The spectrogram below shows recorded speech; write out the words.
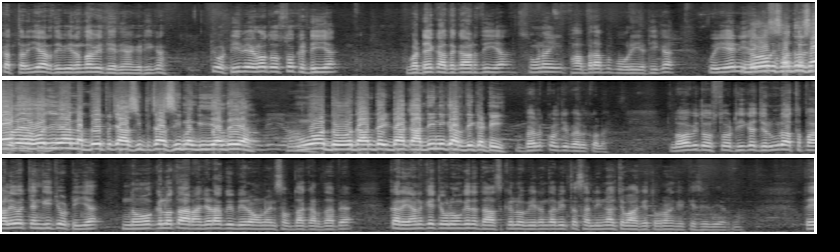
71000 ਦੀ ਵੀਰਾਂ ਦਾ ਵੀ ਦੇ ਦਿਆਂਗੇ ਠੀਕ ਆ? ਝੋਟੀ ਵੇਖ ਲਓ ਦੋਸਤੋ ਕਿੱਡੀ ਆ। ਵੱਡੇ ਕੱਦ ਕਾਠ ਦੀ ਆ ਸੋਹਣਾ ਹੀ ਫਾਬਰਾ ਪੂਰੀ ਆ ਠੀਕ ਆ? ਕੋਈ ਇਹ ਨਹੀਂ ਹੈ ਲੋਕ ਸੰਧੂ ਸਾਹਿਬ ਇਹੋ ਜਿਹੀਆਂ 90 85 85 ਮੰਗੀ ਜਾਂਦੇ ਆ। ਮੂੰਹੋਂ ਦੋ ਦੰਦ ਐਡਾ ਕਾਦੀ ਨਹੀਂ ਕਰਦੀ ਕੱਟੀ। ਬਿਲਕੁਲ ਜੀ ਬਿਲਕੁਲ। ਲਓ ਵੀ ਦੋਸਤੋ ਠੀਕ ਆ ਜਰੂਰ ਹੱਥ ਪਾ ਲਿਓ ਚੰਗੀ ਝੋਟੀ ਆ। 9 ਕਿਲੋ ਧਾਰਾਂ ਜਿਹੜਾ ਕੋਈ ਵੀਰ ਆਨਲਾਈਨ ਸੌਦਾ ਕਰਦਾ ਪਿਆ। ਘਰੇ ਆਣ ਕੇ ਚੋਲੋਗੇ ਤੇ 10 ਕਿਲੋ ਵੀਰਾਂ ਦਾ ਵੀ ਤਸੱਲੀ ਨਾਲ ਚਵਾ ਕੇ ਤੋਰਾਂਗੇ ਕਿਸੇ ਵੀਰ ਨੂੰ। ਤੇ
